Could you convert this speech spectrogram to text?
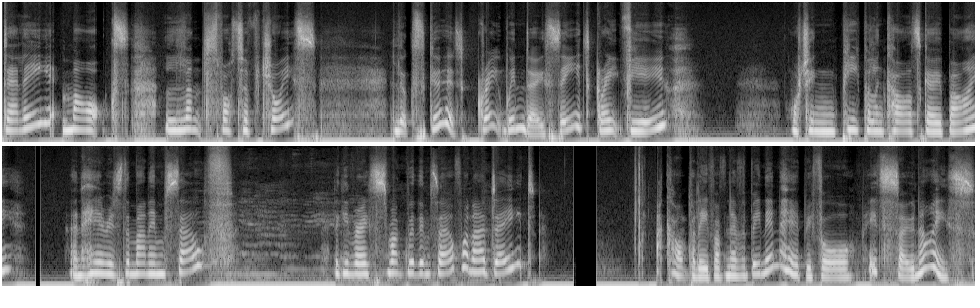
Deli, Mark's lunch spot of choice. Looks good. Great window seat, great view. Watching people and cars go by. And here is the man himself, looking very smug with himself on our date. I can't believe I've never been in here before. It's so nice.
